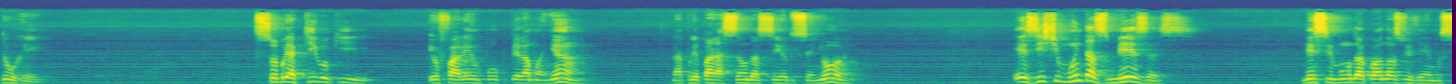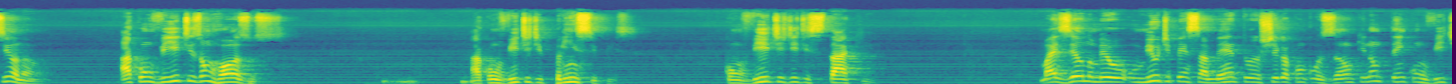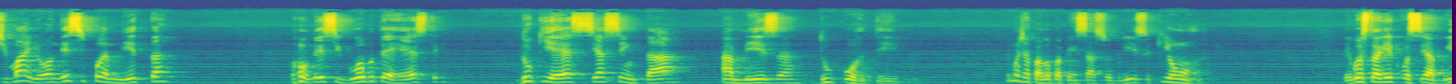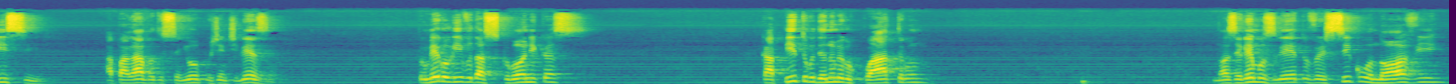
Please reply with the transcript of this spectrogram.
do rei sobre aquilo que eu falei um pouco pela manhã, na preparação da ceia do Senhor, existe muitas mesas nesse mundo a qual nós vivemos, sim ou não? Há convites honrosos, há convite de príncipes, convites de destaque. Mas eu, no meu humilde pensamento, eu chego à conclusão que não tem convite maior nesse planeta ou nesse globo terrestre do que é se assentar à mesa do Cordeiro. O irmão já parou para pensar sobre isso? Que honra! Eu gostaria que você abrisse a palavra do Senhor, por gentileza. Primeiro livro das Crônicas, capítulo de número 4. Nós iremos ler do versículo 9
